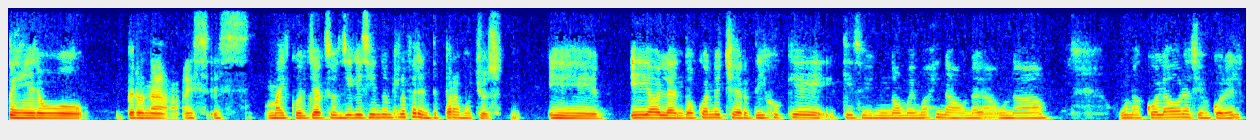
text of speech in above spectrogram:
pero, pero nada, es, es, Michael Jackson sigue siendo un referente para muchos. Eh, y hablando cuando Cher dijo que, que no me imaginaba una, una, una colaboración con, el,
